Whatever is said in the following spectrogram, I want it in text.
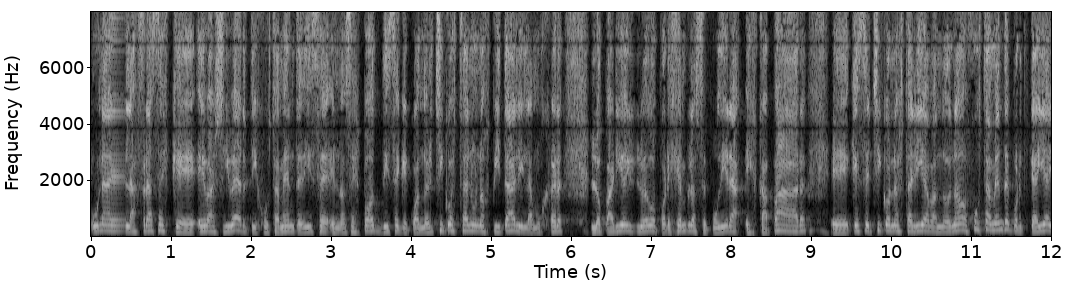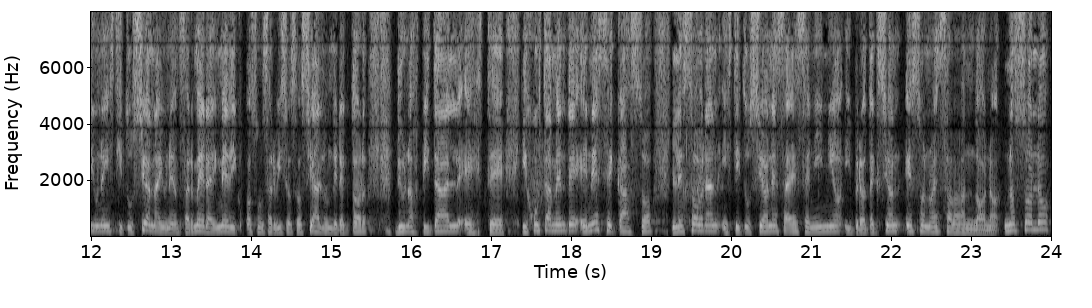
una de las frases que Eva Giberti justamente dice en los spots, dice que cuando el chico está en un hospital y la mujer lo parió y luego, por ejemplo, se pudiera escapar, eh, que ese chico no estaría abandonado justamente porque ahí hay una institución, hay una enfermera, hay médicos, un servicio social, un director de un hospital, este, y justamente en ese caso le sobran instituciones a ese niño y protección, eso no es abandono. No solo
